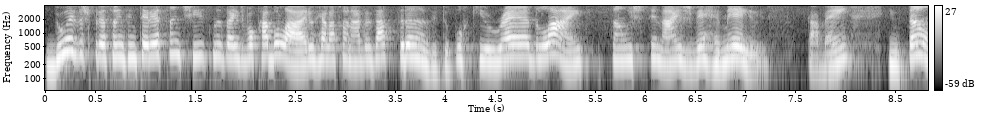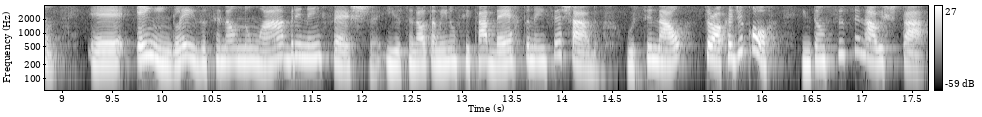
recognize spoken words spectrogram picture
Duas expressões interessantíssimas aí de vocabulário relacionadas a trânsito, porque red lights são os sinais vermelhos, tá bem? Então, é, em inglês, o sinal não abre nem fecha e o sinal também não fica aberto nem fechado. O sinal troca de cor. Então, se o sinal está,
